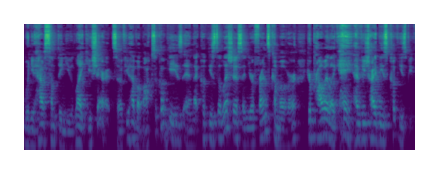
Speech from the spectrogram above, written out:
when you have something you like, you share it. So if you have a box of cookies and that cookie's delicious, and your friends come over, you're probably like, "Hey, have you tried these cookies before?"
